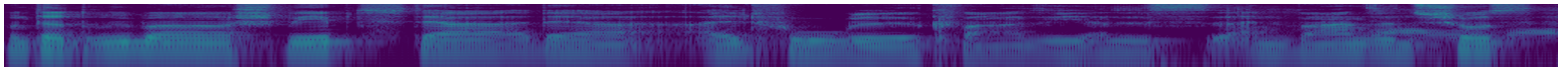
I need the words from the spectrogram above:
und darüber schwebt der, der Altvogel quasi. Also es ist ein Wahnsinnsschuss. Ja, ja.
